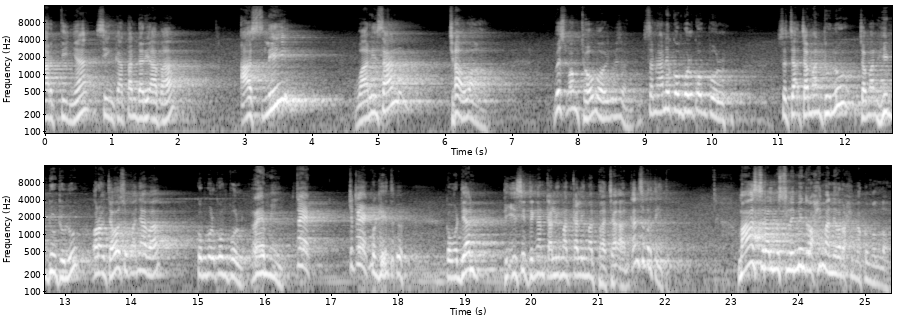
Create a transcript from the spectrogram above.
artinya singkatan dari apa? Asli warisan Jawa. Wis wong Jawa iku senengane kumpul-kumpul. Sejak zaman dulu, zaman Hindu dulu, orang Jawa sukanya apa? Kumpul-kumpul, remi, tek, cetek begitu. Kemudian diisi dengan kalimat-kalimat bacaan. Kan seperti itu. Ma'asyiral muslimin rahimani wa rahimakumullah.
